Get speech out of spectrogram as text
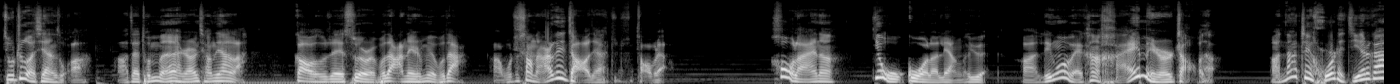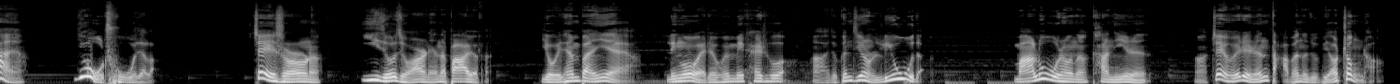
就这线索啊，在屯门让人强奸了，告诉这岁数也不大，那什么也不大啊，我这上哪儿给你找去？找不了。后来呢，又过了两个月啊，林国伟看还没人找他啊，那这活得接着干呀，又出去了。这时候呢，一九九二年的八月份，有一天半夜呀，林国伟这回没开车啊，就跟街上溜达，马路上呢看见一人。啊，这回这人打扮的就比较正常，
